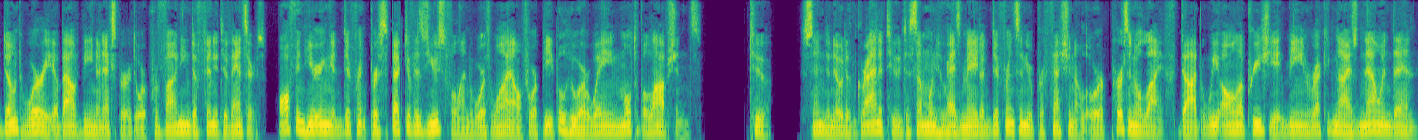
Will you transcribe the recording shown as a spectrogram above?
Don't worry about being an expert or providing definitive answers. Often hearing a different perspective is useful and worthwhile for people who are weighing multiple options. 2. Send a note of gratitude to someone who has made a difference in your professional or personal life. We all appreciate being recognized now and then.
